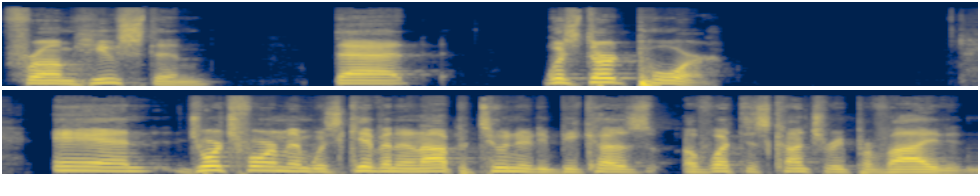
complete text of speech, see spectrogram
from Houston that was dirt poor. And George Foreman was given an opportunity because of what this country provided.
